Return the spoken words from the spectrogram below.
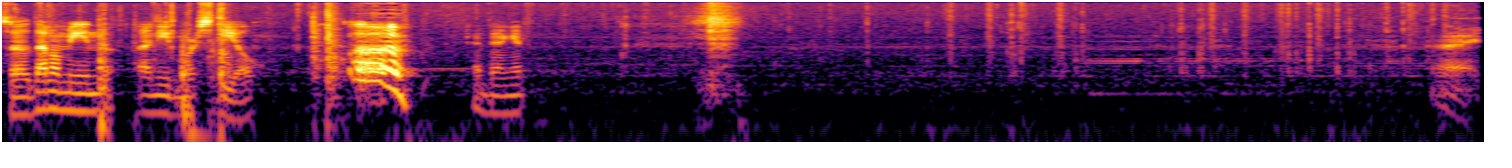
So that'll mean I need more steel. Oh! God dang it. Alright,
